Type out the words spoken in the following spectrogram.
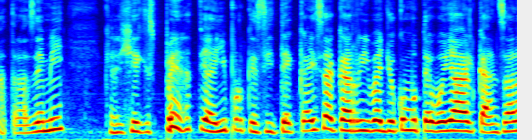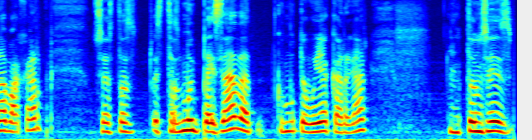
atrás de mí. Que dije, espérate ahí porque si te caes acá arriba, yo cómo te voy a alcanzar a bajar. O sea, estás, estás muy pesada, ¿cómo te voy a cargar? Entonces,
